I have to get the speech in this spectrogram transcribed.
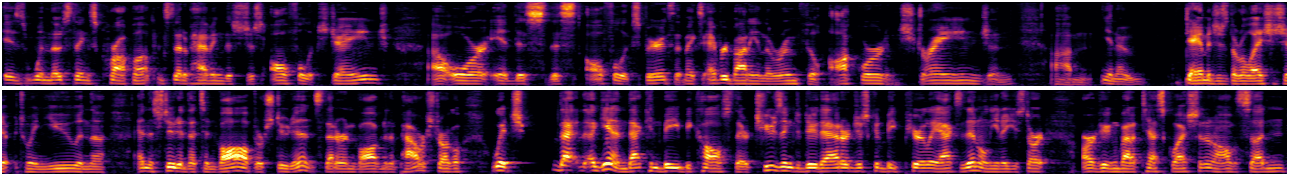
is when those things crop up instead of having this just awful exchange uh, or this this awful experience that makes everybody in the room feel awkward and strange and um, you know damages the relationship between you and the and the student that's involved or students that are involved in the power struggle which that again that can be because they're choosing to do that or just can be purely accidental. You know you start arguing about a test question and all of a sudden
